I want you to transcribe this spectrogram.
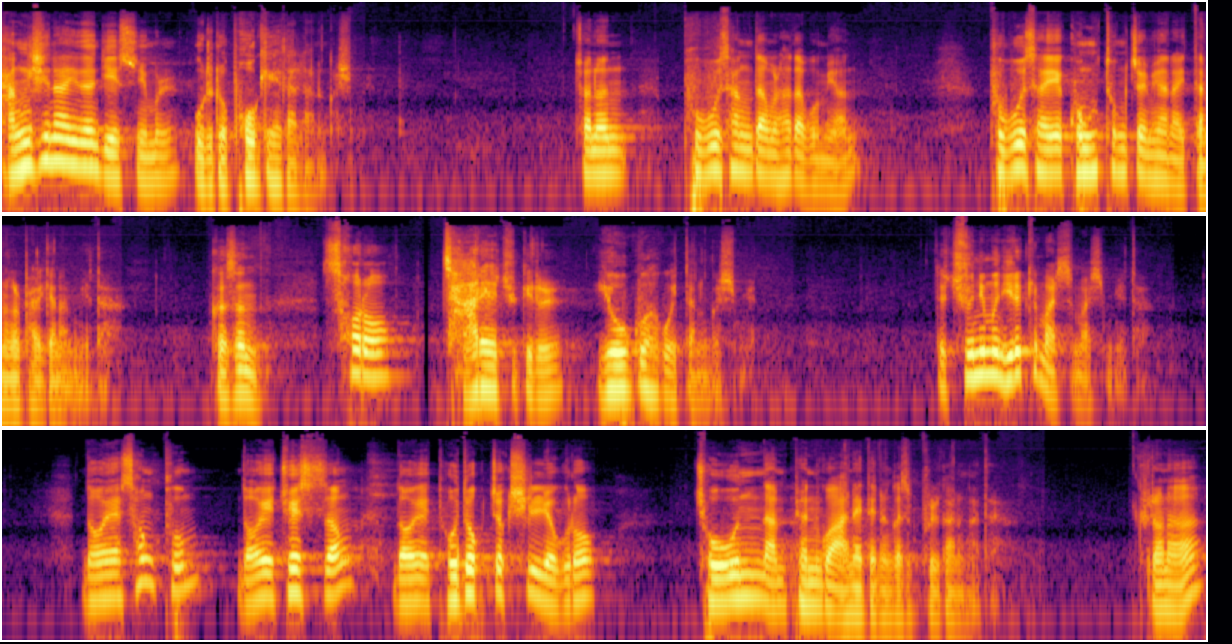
당신 안에 있는 예수님을 우리로 보게 해달라는 것입니다. 저는 부부 상담을 하다 보면 부부 사이에 공통점이 하나 있다는 걸 발견합니다. 그것은 서로 잘해주기를 요구하고 있다는 것입니다. 주님은 이렇게 말씀하십니다. 너의 성품, 너의 죄성, 너의 도덕적 실력으로 좋은 남편과 아내 되는 것은 불가능하다. 그러나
